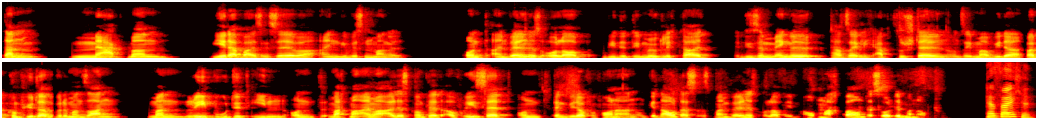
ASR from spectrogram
dann merkt man, jeder bei sich selber einen gewissen Mangel. Und ein Wellnessurlaub bietet die Möglichkeit, diese Mängel tatsächlich abzustellen und sich mal wieder, beim Computer würde man sagen, man rebootet ihn und macht mal einmal alles komplett auf Reset und fängt wieder von vorne an. Und genau das ist beim Wellnessurlaub eben auch machbar und das sollte man auch tun. Herr Seiche,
